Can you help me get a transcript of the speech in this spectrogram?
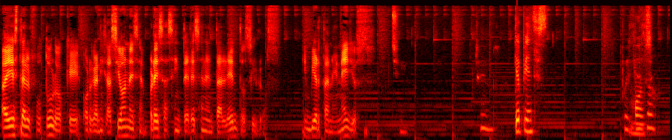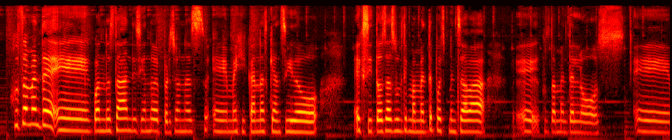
ahí está el futuro, que organizaciones, empresas se interesen en talentos y los inviertan en ellos. Sí. Sí. ¿Qué piensas? Pues eso. Justamente eh, cuando estaban diciendo de personas eh, mexicanas que han sido exitosas últimamente, pues pensaba eh, justamente en los eh,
